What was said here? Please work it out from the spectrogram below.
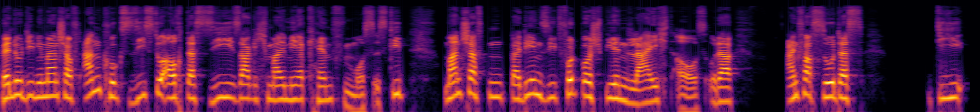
wenn du dir die Mannschaft anguckst, siehst du auch, dass sie, sag ich mal, mehr kämpfen muss. Es gibt Mannschaften, bei denen sieht Footballspielen leicht aus oder einfach so, dass die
